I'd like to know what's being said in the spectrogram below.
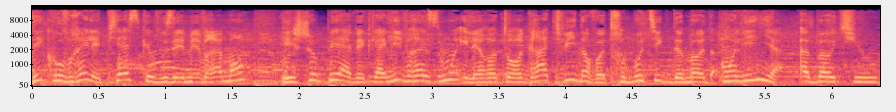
Découvrez les pièces que vous aimez vraiment et chopez avec la livraison et les retours gratuits dans votre boutique de mode en ligne About You.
